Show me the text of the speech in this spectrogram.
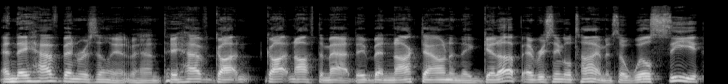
And they have been resilient, man. They have gotten gotten off the mat. They've been knocked down and they get up every single time. And so we'll see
